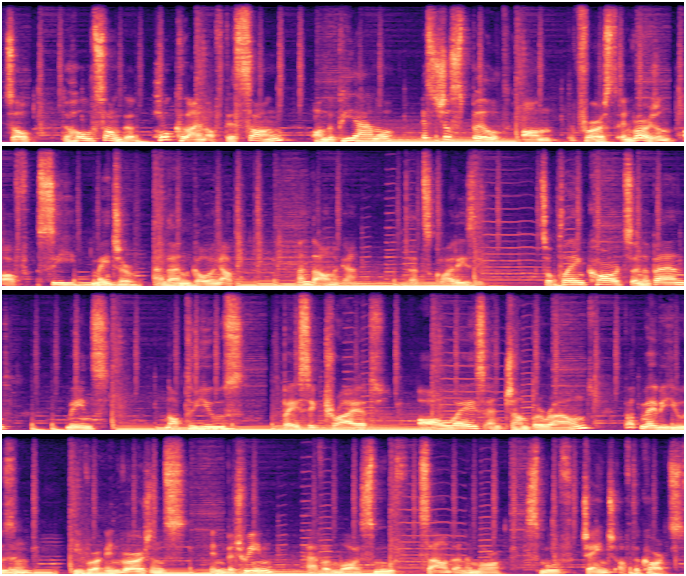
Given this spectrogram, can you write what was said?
So the whole song, the hook line of this song on the piano is just built on the first inversion of C major and then going up and down again. That's quite easy. So playing chords in a band means not to use basic triad always and jump around, but maybe using inversions in between have a more smooth sound and a more smooth change of the chords.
